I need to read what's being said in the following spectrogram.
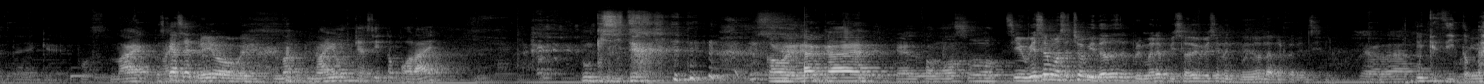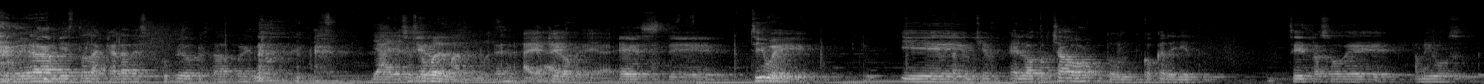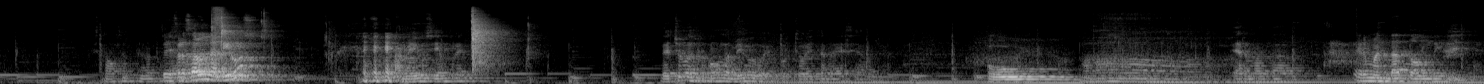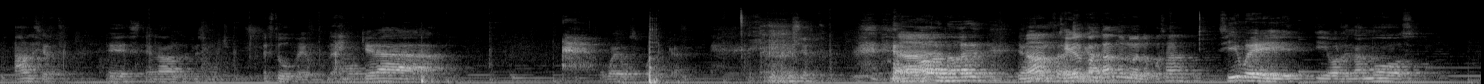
pues, no hay... Es no que hay- hace frío, güey. no, no hay un quesito por ahí. Un quesito. Como diría acá el, el famoso. Si hubiésemos hecho video desde el primer episodio, hubiesen entendido la referencia. De verdad. Un quesito. Si hubieran visto la cara de estúpido que estaba poniendo. Ya, eso es como de más, Quiero, güey. Este. Sí, güey. Y el otro chavo Con coca de dieta. se disfrazó de amigos. Estamos en plena. ¿Te disfrazaron de amigos? Amigos siempre. De hecho, nos disfrazamos de amigos, güey, porque ahorita nadie se habla. Uh. Ah. Hermandad. Hermandad, ¿dónde? Ah, no es cierto. Este, no, lo aprecio mucho. Estuvo feo. Como quiera. Huevos por acá. No, no, ya No, vamos a sigue chingar. contando lo de la posada. Sí, güey, y ordenamos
